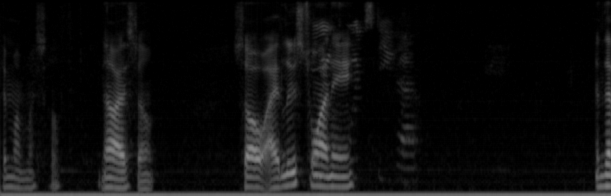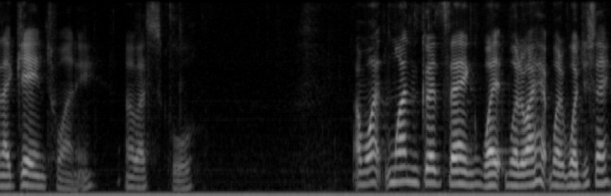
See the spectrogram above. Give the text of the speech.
gem on myself? No, I just don't. So I lose twenty, points do you have? and then I gain twenty. Oh, that's cool. I want one good thing. What what do I have? What what'd you say?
